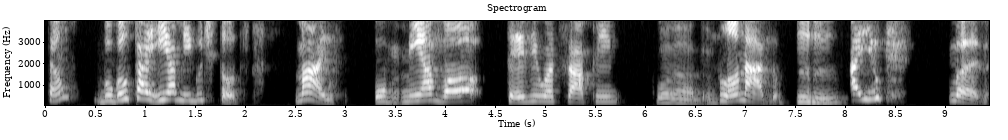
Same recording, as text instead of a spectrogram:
Então, Google tá aí, amigo de todos. Mas o, minha avó teve o WhatsApp clonado. clonado. Uhum. Aí o que. Mano,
